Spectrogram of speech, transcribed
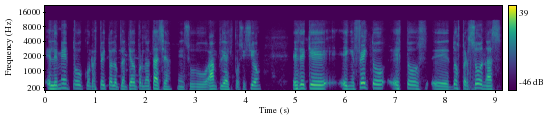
elemento con respecto a lo planteado por Natasha en su amplia exposición es de que en efecto estos eh, dos personas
